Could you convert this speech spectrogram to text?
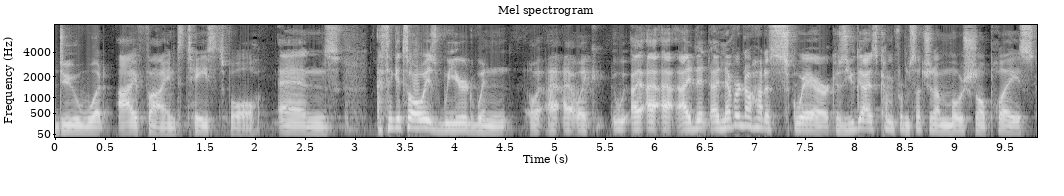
do what i find tasteful. And I think it's always weird when I, I like I, I I did I never know how to square because you guys come from such an emotional place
